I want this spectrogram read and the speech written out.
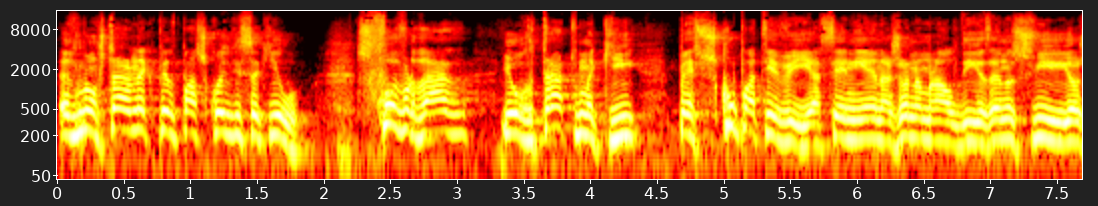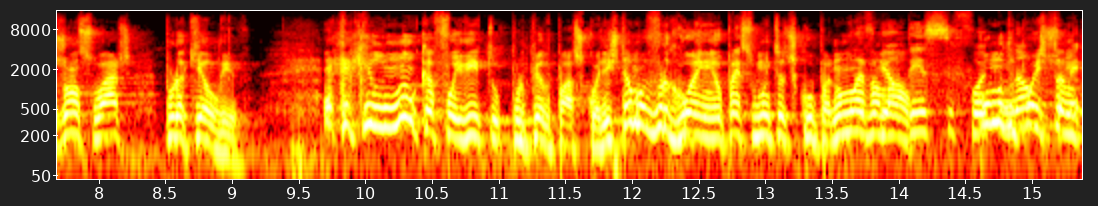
a demonstrar onde é que Pedro Passos Coelho disse aquilo. Se for verdade, eu retrato-me aqui, peço desculpa à TVI, à CNN, à Joana Amaral Dias, à Ana Sofia e ao João Soares por aquele lead. É que aquilo nunca foi dito por Pedro Passos Coelho. Isto é uma vergonha, eu peço muita desculpa, não me leva a Ele mal. disse foi Como não depois também.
